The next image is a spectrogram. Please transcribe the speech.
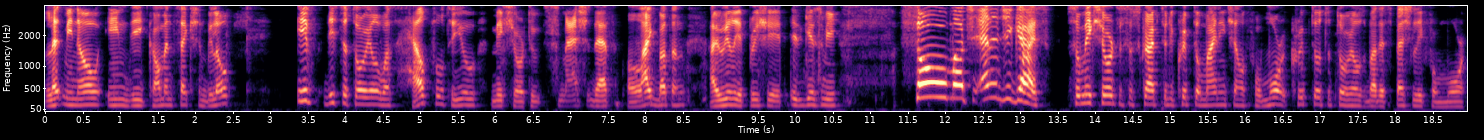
Let me know in the comment section below. If this tutorial was helpful to you, make sure to smash that like button. I really appreciate it. It gives me so much energy, guys. So make sure to subscribe to the crypto mining channel for more crypto tutorials, but especially for more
